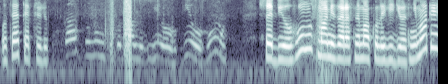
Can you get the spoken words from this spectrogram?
Оце теплі люб. Кожну лунку добавлю біо, біогумус. Ще біогумус. Мамі зараз нема коли відео знімати.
